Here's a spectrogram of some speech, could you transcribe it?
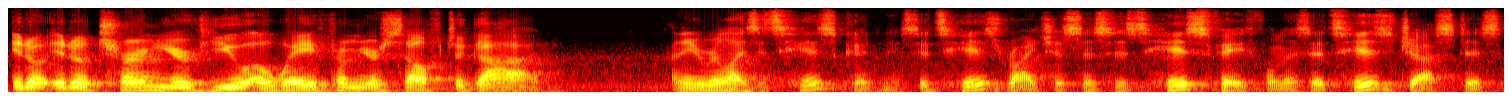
it'll it'll turn your view away from yourself to God. And you realize it's His goodness, it's His righteousness, it's His faithfulness, it's His justice.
